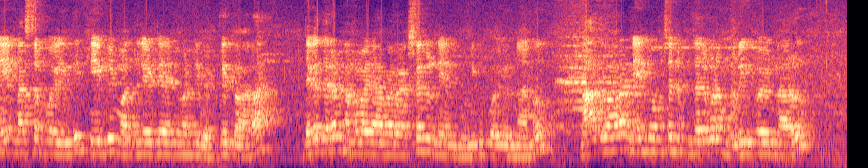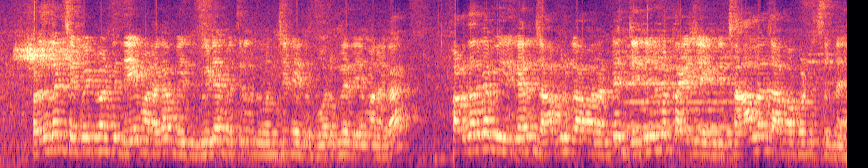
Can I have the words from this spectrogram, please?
నేను నష్టపోయింది కేపీ మద్దిలేటి అనేటువంటి వ్యక్తి ద్వారా. దగ్గర దగ్గర నలభై యాభై లక్షలు నేను మునిగిపోయి ఉన్నాను. నా ద్వారా నేను పంపించిన పిల్లలు కూడా మునిగిపోయి ఉన్నారు. ప్రజలకు చెప్పేటువంటిది ఏమనగా మీ మీడియా మిత్రుల గురించి నేను కోరుకునేది ఏమనగా ఫర్దర్గా మీ కానీ జాబులు కావాలంటే జెన్యున్గా ట్రై చేయండి. చాలా జాబ్ ఆపర్చునిటీస్ ఉన్నాయి.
